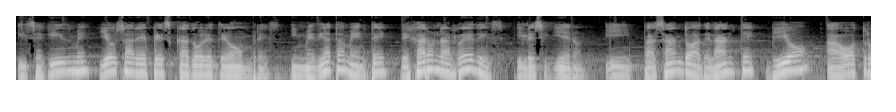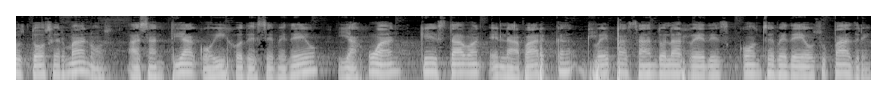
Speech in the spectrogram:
y seguidme, y os haré pescadores de hombres. Inmediatamente dejaron las redes y le siguieron y pasando adelante vio a otros dos hermanos, a Santiago hijo de Zebedeo y a Juan que estaban en la barca repasando las redes con Zebedeo su padre.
